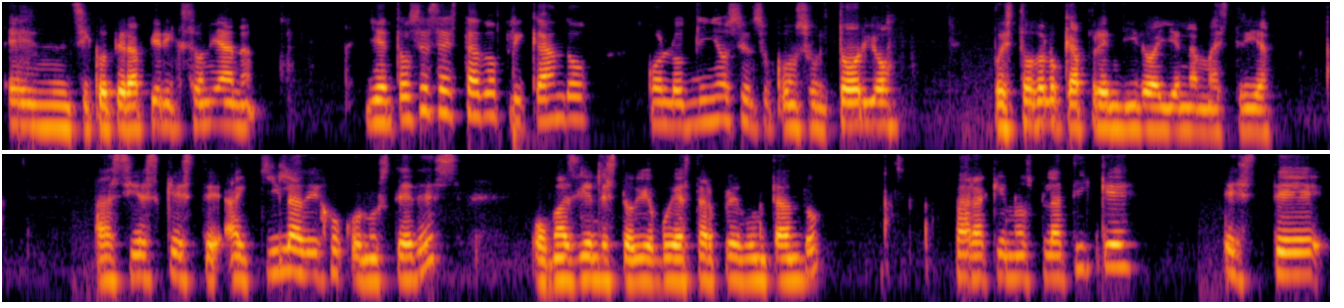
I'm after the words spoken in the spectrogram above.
en psicoterapia ericksoniana. Y entonces ha estado aplicando con los niños en su consultorio, pues todo lo que ha aprendido ahí en la maestría. Así es que este, aquí la dejo con ustedes, o más bien le estoy, voy a estar preguntando para que nos platique, este,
